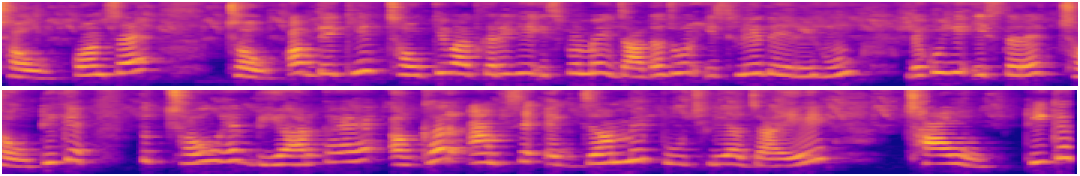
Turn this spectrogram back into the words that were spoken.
छऊ। कौन सा है? छऊ। अब देखिए, छऊ की बात करेंगे इस पर मैं ज़्यादा ज़ोर इसलिए दे रही हूँ। देखो, ये इस तरह छऊ, ठीक है? तो छऊ है, बिहार का है। अगर आपसे एग्ज़ाम में पूछ लिया जाए, छाऊ, ठीक है?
